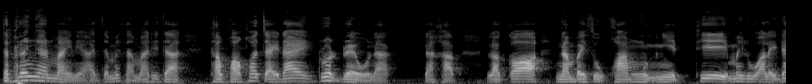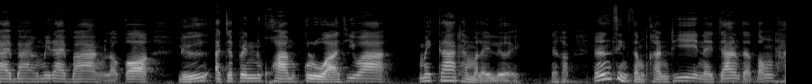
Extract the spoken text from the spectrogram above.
แต่พนักงานใหม่เนี่ยอาจจะไม่สามารถที่จะทำความเข้าใจได้รวดเร็วนัก นะครับ แล้วก็นำไปสู่ความหงุดหงิดที่ไม่รู้อะไรได้บ้างไม่ได้บ้าง แล้วก็หรืออาจจะเป็นความกลัวที่ว่าไม่กล้าทำอะไรเลยนะครับดังนั้นสิ่งสำคัญที่นายจ้างจะต้องท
